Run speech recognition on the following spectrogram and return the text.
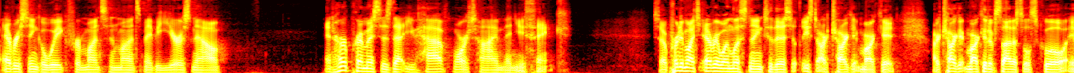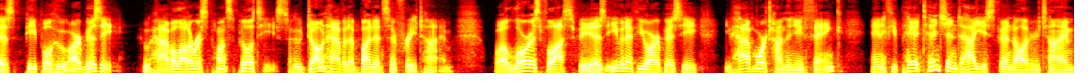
every single week for months and months, maybe years now. And her premise is that you have more time than you think. So pretty much everyone listening to this, at least our target market, our target market of Hustle School is people who are busy, who have a lot of responsibilities, who don't have an abundance of free time. Well, Laura's philosophy is even if you are busy, you have more time than you think. And if you pay attention to how you spend all of your time,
